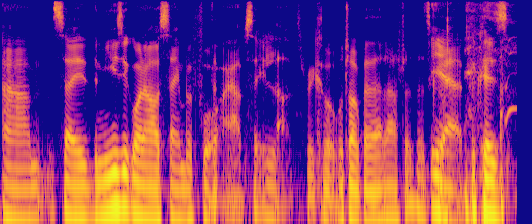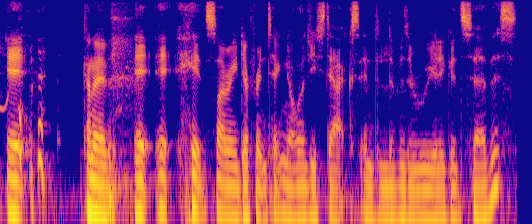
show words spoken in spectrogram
Um, so the music one I was saying before, I absolutely love. It's pretty cool. We'll talk about that after. That's cool. Yeah, because it kind of it, it hits so many different technology stacks and delivers a really good service.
